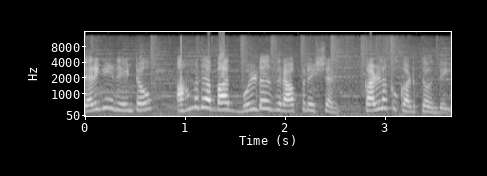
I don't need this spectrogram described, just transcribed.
జరిగేదేంటో అహ్మదాబాద్ బుల్డోజర్ ఆపరేషన్ కళ్ళకు కడుతోంది.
